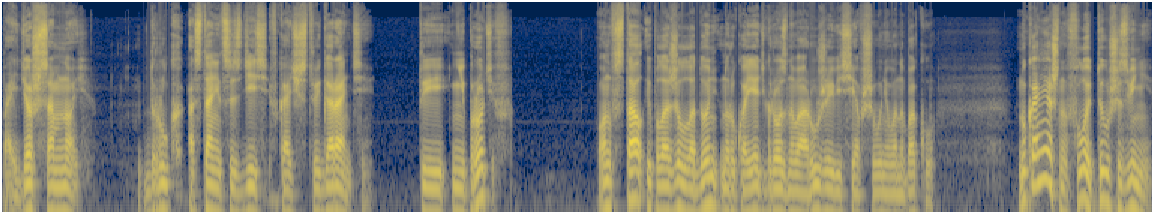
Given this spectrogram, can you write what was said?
Пойдешь со мной. Друг останется здесь в качестве гарантии». «Ты не против?» Он встал и положил ладонь на рукоять грозного оружия, висевшего у него на боку. «Ну, конечно, Флойд, ты уж извини».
